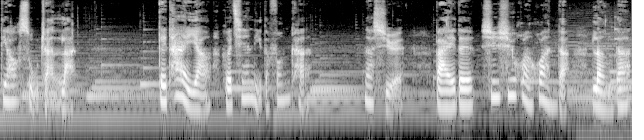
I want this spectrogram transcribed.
雕塑展览，给太阳和千里的风看。那雪，白的虚虚幻幻的。冷的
